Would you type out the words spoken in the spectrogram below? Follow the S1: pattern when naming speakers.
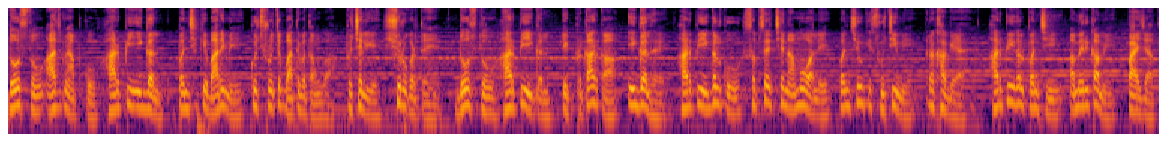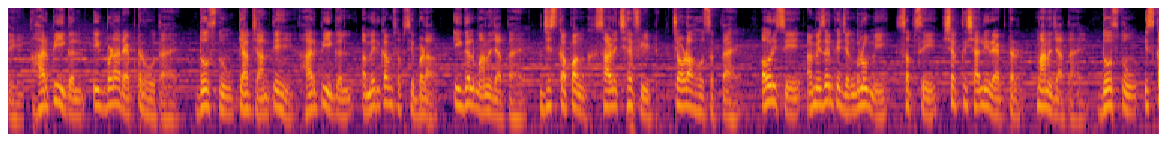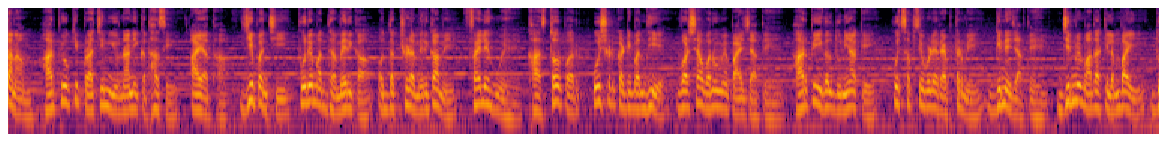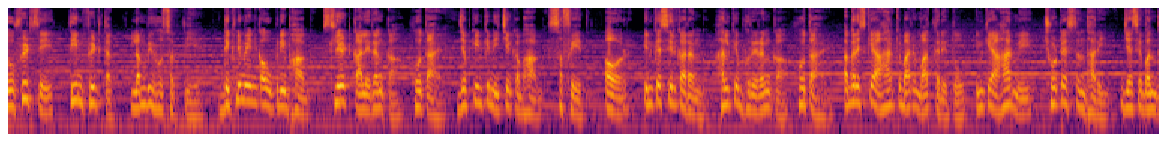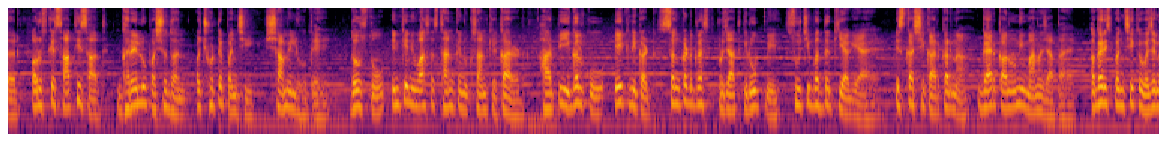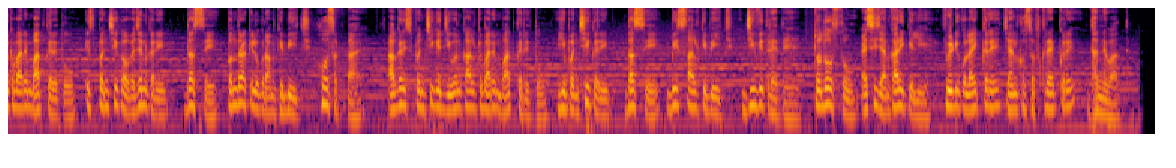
S1: दोस्तों, आज मैं आपको हार्पी ईगल पंछी के बारे में कुछ रोचक बातें बताऊँगा। तो चलिए शुरू करते हैं। दोस्तों, हार्पी ईगल एक प्रकार का ईगल है। हार्पी ईगल को सबसे अच्छे नामों वाले पंछियों की सूची में रखा गया है। हार्पी ईगल पंछी अमेरिका में पाए जाते हैं। हार्पी ईगल एक बड़ा रैप्टर होता है। दोस्तों, क्या आप जानते हैं, हार्पी ईगल अमेरिका में सबसे बड़ा ईगल माना जाता है, जिसका पंख साढ़े छह फीट चौड़ा हो सकता है। और इसे अमेजन के जंगलों में सबसे शक्तिशाली रैप्टर माना जाता है। दोस्तों, इसका नाम हार्पियो की प्राचीन यूनानी कथा से आया था। ये पंछी पूरे मध्य अमेरिका और दक्षिण अमेरिका में फैले हुए हैं। खासतौर पर उष्ण कटिबंधीय वर्षा वनों में पाए जाते हैं। हार्पी ईगल दुनिया के कुछ सबसे बड़े रैप्टर में गिने जाते हैं, जिनमें मादा की लंबाई दो फीट से तीन फीट तक लंबी हो सकती है। दिखने में इनका ऊपरी भाग स्लेट काले रंग का होता है, जबकि इनके नीचे का भाग सफ़ेद और इनके सिर का रंग हल्के भूरे रंग का होता है। अगर इसके आहार के बारे में बात करें तो इनके आहार में छोटे स्तनधारी जैसे बंदर और उसके साथ ही साथ घरेलू पशुधन और छोटे पंछी शामिल होते हैं। दोस्तों, इनके निवास स्थान के नुकसान के कारण हार्पी ईगल को एक निकट संकटग्रस्त प्रजाति के रूप में सूचीबद्ध किया गया है। इसका शिकार करना गैर कानूनी माना जाता है। अगर इस पंछी के वज़न के बारे में बात करें तो इस पंछी का वज़न करीब 10 से 15 किलोग्राम के बीच हो सकता है। अगर इस पंछी के जीवन काल के बारे में बात करें तो ये पंछी करीब 10 से 20 साल के बीच जीवित रहते हैं। तो दोस्तों, ऐसी जानकारी के लिए वीडियो को लाइक करें, चैनल को सब्सक्राइब करें। धन्यवाद।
